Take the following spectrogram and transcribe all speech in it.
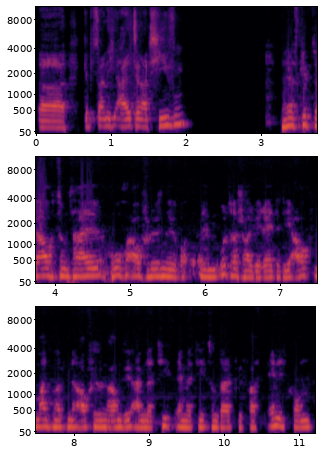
Äh, Gibt es da nicht Alternativen? Es gibt ja auch zum Teil hochauflösende ähm, Ultraschallgeräte, die auch manchmal eine Auflösung haben, die einem Nativ-MRT zum Beispiel fast ähnlich kommen.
